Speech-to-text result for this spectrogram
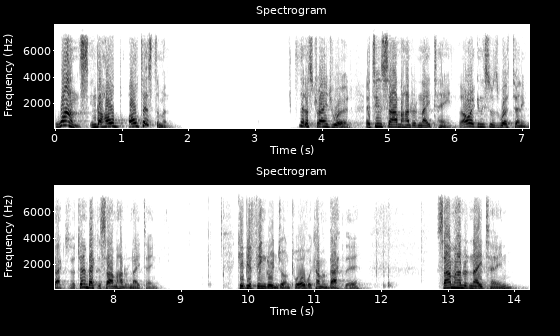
once in the whole Old Testament. Isn't that a strange word? It's in Psalm 118. I reckon this one's worth turning back to. So turn back to Psalm 118. Keep your finger in John 12. We're coming back there. Psalm 118,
